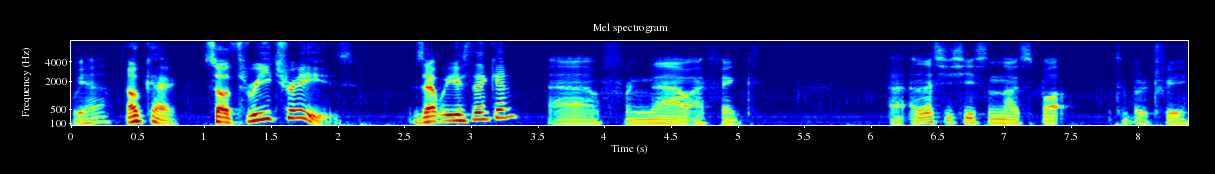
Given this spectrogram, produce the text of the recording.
we have. Okay. So three trees. Is that what you're thinking? Uh, for now, I think. Uh, unless you see some nice spot to put a tree.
